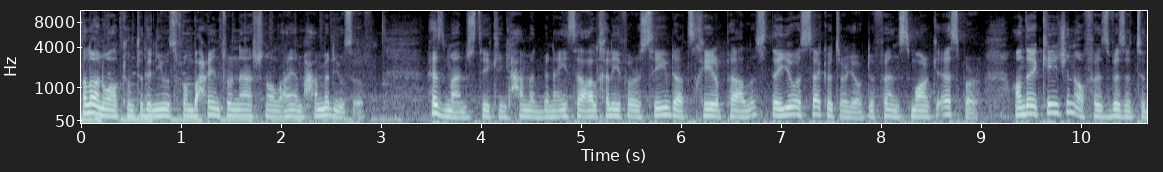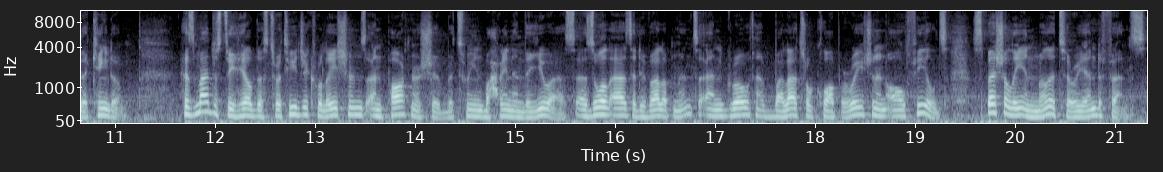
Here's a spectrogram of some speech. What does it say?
Hello and welcome to the news from Bahrain International. I am Hamad Yusuf. His Majesty King Hamad bin Isa Al Khalifa received at Sakhir Palace the U.S. Secretary of Defense Mark Esper on the occasion of his visit to the kingdom. His Majesty hailed the strategic relations and partnership between Bahrain and the U.S., as well as the development and growth of bilateral cooperation in all fields, especially in military and defense.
